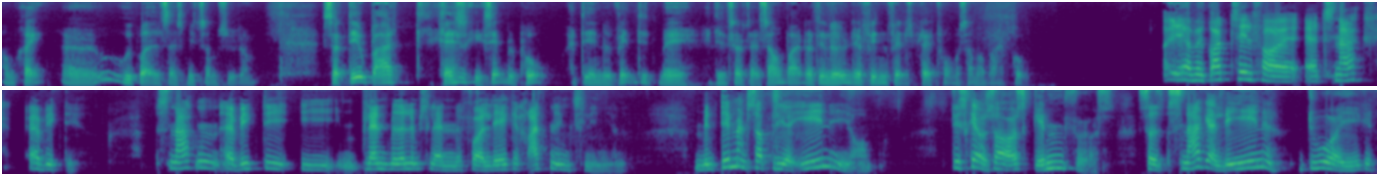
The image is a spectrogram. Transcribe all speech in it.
omkring øh, udbredelse af smitsomme sygdomme. Så det er jo bare et klassisk eksempel på, at det er nødvendigt med et internationalt samarbejde, og det er nødvendigt at finde en fælles platform at samarbejde på. Jeg vil godt tilføje, at snak er vigtig. Snakken er vigtig i, blandt medlemslandene for at lægge retningslinjerne. Men det, man så bliver enige om, det skal jo så også gennemføres. Så snak alene duer ikke.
